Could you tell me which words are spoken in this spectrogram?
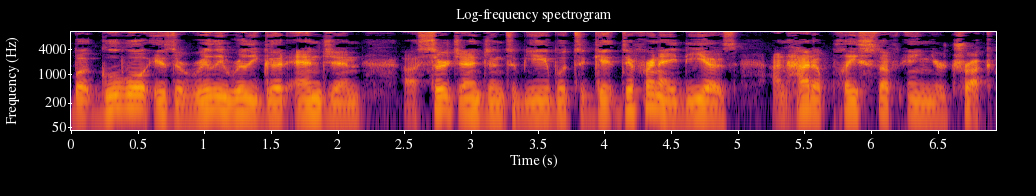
But Google is a really, really good engine, search engine to be able to get different ideas on how to place stuff in your truck.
